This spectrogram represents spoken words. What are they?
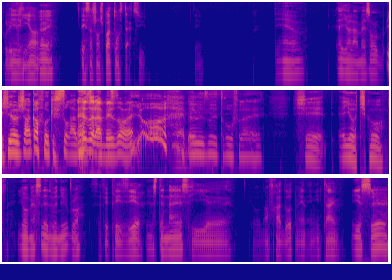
pour le Yeah. client. Ouais. Et ça change pas ton statut. Damn. Hey, yo, la maison. Yo, suis encore focus sur la maison. La maison, hein. Yo, Eh la ben, maison est trop fly. Shit. Hey, yo, Chico. Yo, merci d'être venu, bro. Ça fait plaisir. C'était nice. Puis euh, on en fera d'autres, man. Anytime. Yes, sir.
